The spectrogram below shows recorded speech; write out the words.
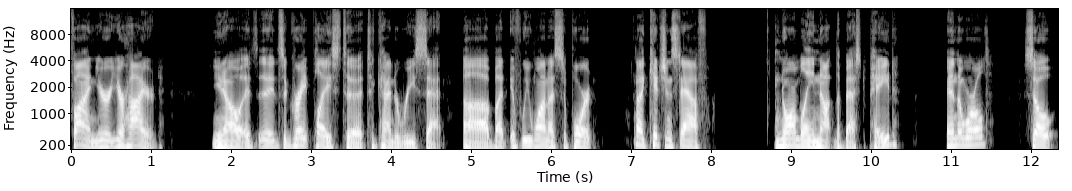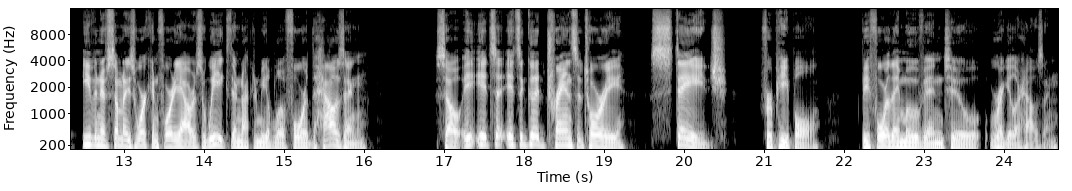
fine, you're you're hired. You know, it's it's a great place to to kind of reset. Uh, but if we want to support like kitchen staff, normally not the best paid in the world. So even if somebody's working 40 hours a week, they're not going to be able to afford the housing. So it, it's a it's a good transitory stage for people before they move into regular housing.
